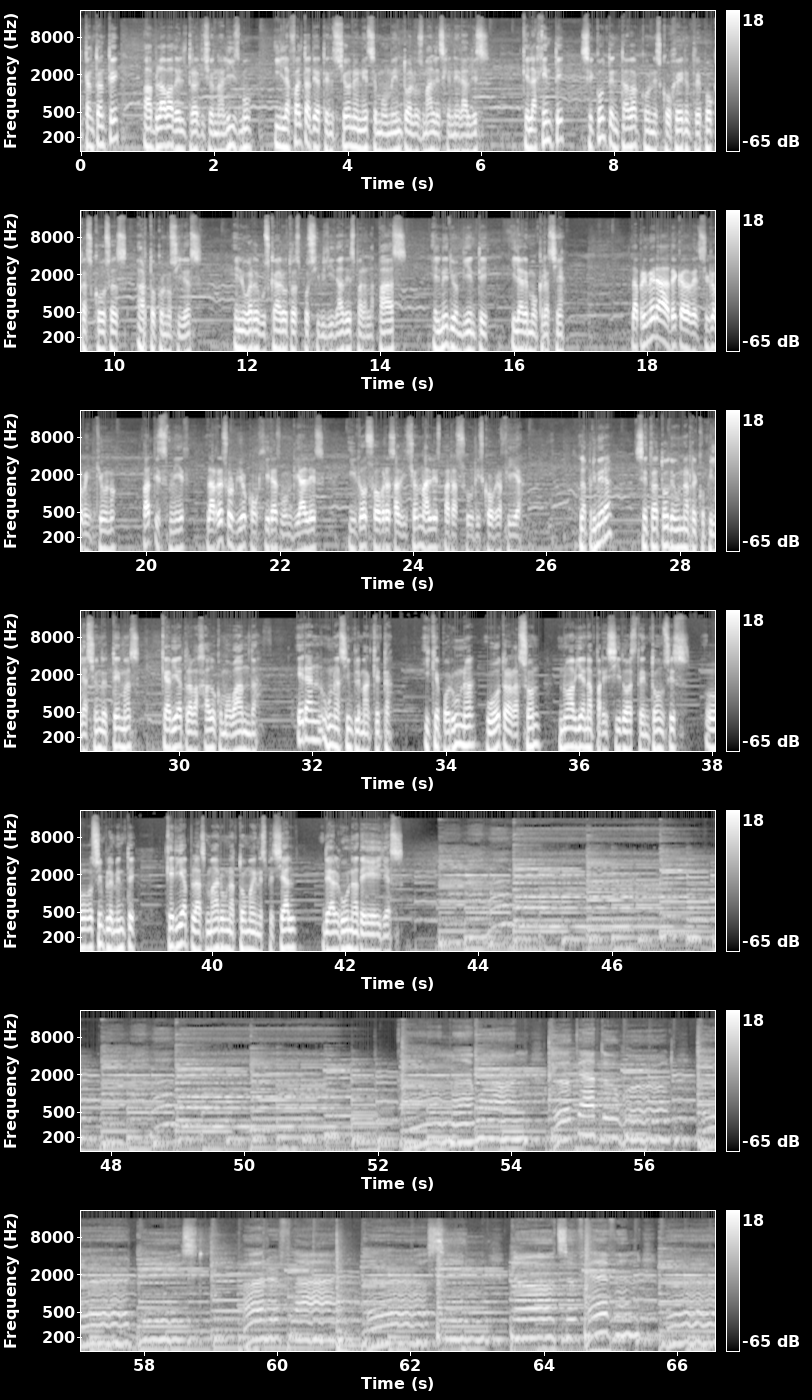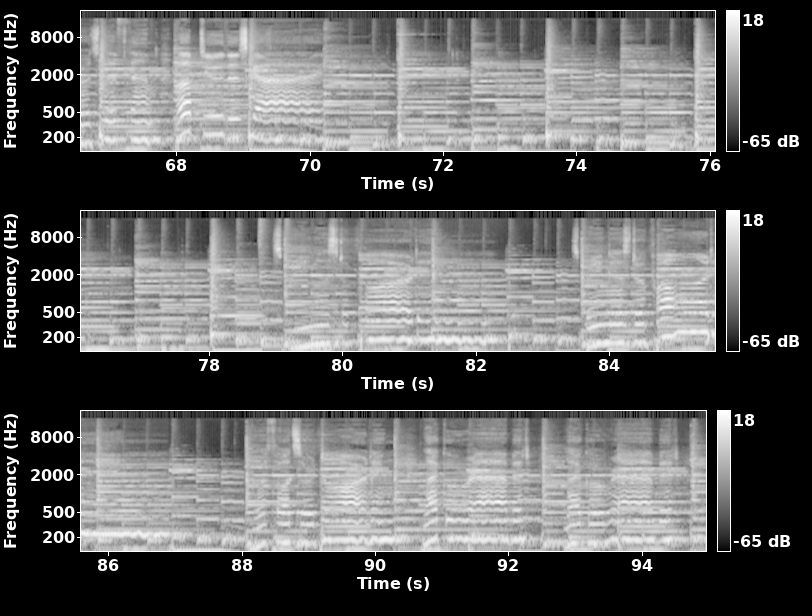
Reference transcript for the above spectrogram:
Cantante hablaba del tradicionalismo y la falta de atención en ese momento a los males generales, que la gente se contentaba con escoger entre pocas cosas harto conocidas, en lugar de buscar otras posibilidades para la paz, el medio ambiente y la democracia. La primera década del siglo XXI, Patti Smith la resolvió con giras mundiales y dos obras adicionales para su discografía. La primera se trató de una recopilación de temas que había trabajado como banda. Eran una simple maqueta y que por una u otra razón no habían aparecido hasta entonces o simplemente quería plasmar una toma en especial de alguna de ellas. Darting like a rabbit, like a rabbit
